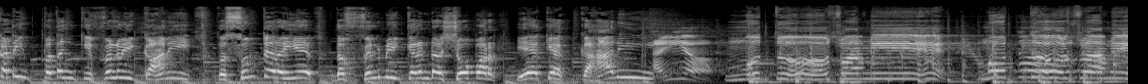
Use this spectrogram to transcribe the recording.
कटी पतंग की फिल्मी कहानी। तो सुनते रहिए द फिल्मी कैलेंडर शो पर एक एक कहानी। Muddu Swami Muddu Swami.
